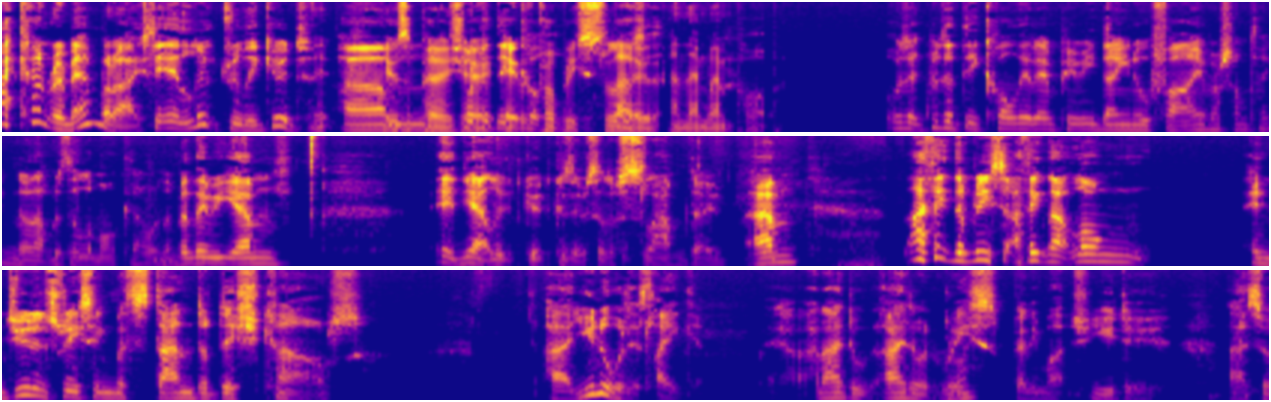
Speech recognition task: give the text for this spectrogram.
I can't remember actually. It looked really good. It- um, it was a what Peugeot. It was probably was slow it? and then went pop. was it what did they call their MPV 905 or something? No, that was the Le Mans car, was it? Mm. But they um, it, yeah, it looked good because it was sort of slammed down. Um, I think the race, I think that long endurance racing with standardish cars, uh, you know what it's like, and I don't, I don't race very much. You do, uh, so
